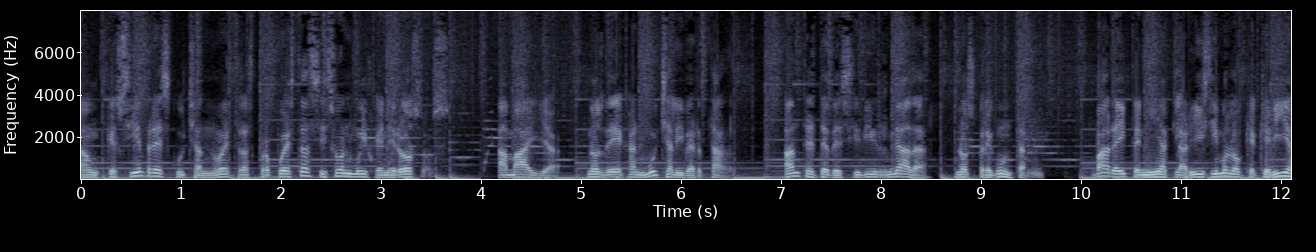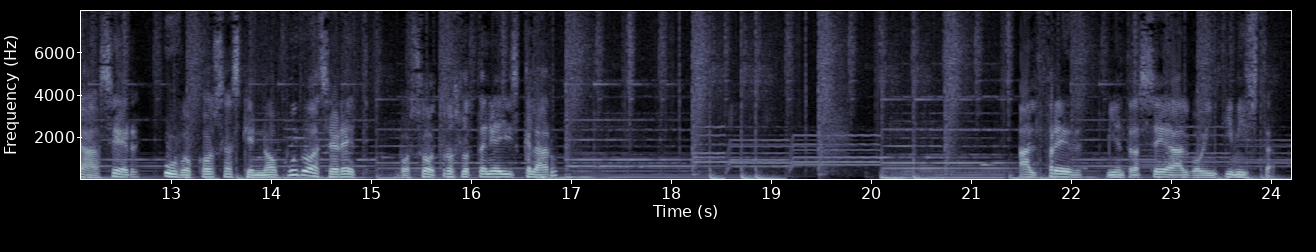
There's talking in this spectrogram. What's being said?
aunque siempre escuchan nuestras propuestas y son muy generosos. Amaya, nos dejan mucha libertad. Antes de decidir nada, nos preguntan. Barey tenía clarísimo lo que quería hacer, hubo cosas que no pudo hacer Ed, ¿vosotros lo tenéis claro? Alfred, mientras sea algo intimista,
